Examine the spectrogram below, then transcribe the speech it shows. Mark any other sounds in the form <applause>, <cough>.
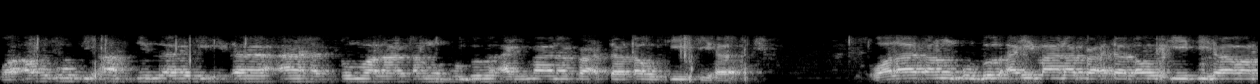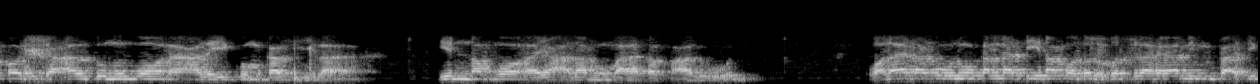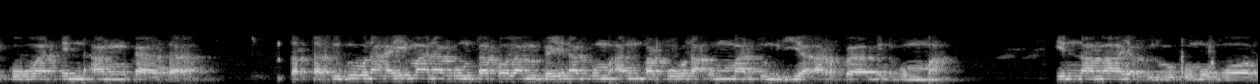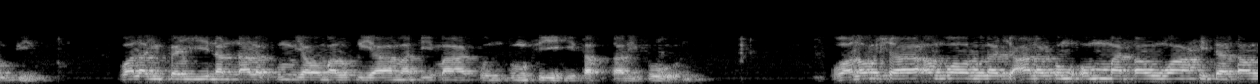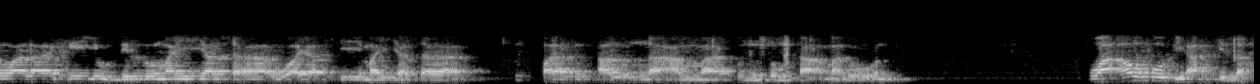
وأوفوا بعهد الله إذا عاهدتم ولا تنقضوا الأيمان بعد توكيدها ولا تنقضوا الأيمان بعد توكيدها وقد جعلتم الله عليكم كفيلا إن الله يعلم ما تفعلون ولا تكونوا كالتي نقضت غسلها من بعد قوة أنكاسا tattakhiduna aymanakum taqalam bainakum an takuna ummatun hiya arba min ummah. Innama yabluukum Allahu bi wala yubayyinanna lakum yaumal qiyamati ma kuntum fihi takhtalifun Walau syaa Allahu la ja'alakum ummatan wahidatan walakin yudillu man yasha wa yahdi man yasha Para alunna amma kuntum ta'malun. Wa aufu bi ahdillah.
